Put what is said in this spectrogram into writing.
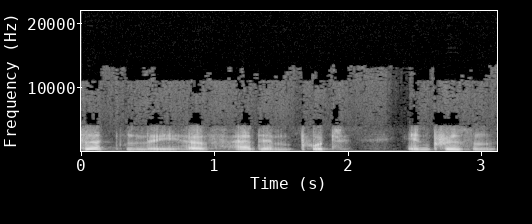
certainly have had him put in prison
